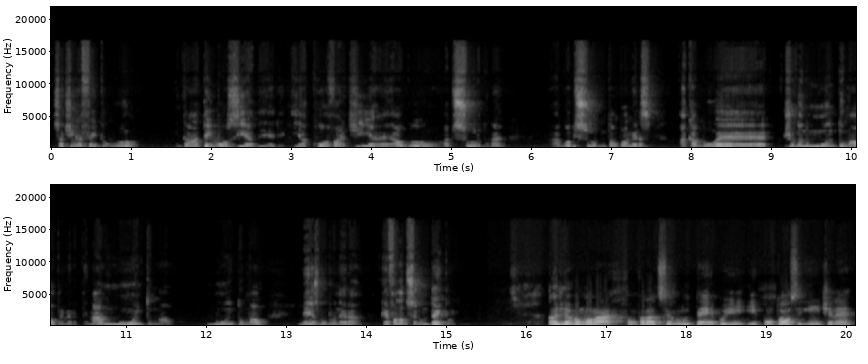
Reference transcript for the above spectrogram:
só tinha feito um gol. Então a teimosia dele e a covardia é algo absurdo, né? Algo absurdo. Então o Palmeiras acabou é, jogando muito mal o primeiro tempo, mas muito mal. Muito mal mesmo, Brunera. Quer falar do segundo tempo? Não, já vamos lá. Vamos falar do segundo tempo e, e pontuar o seguinte, né?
